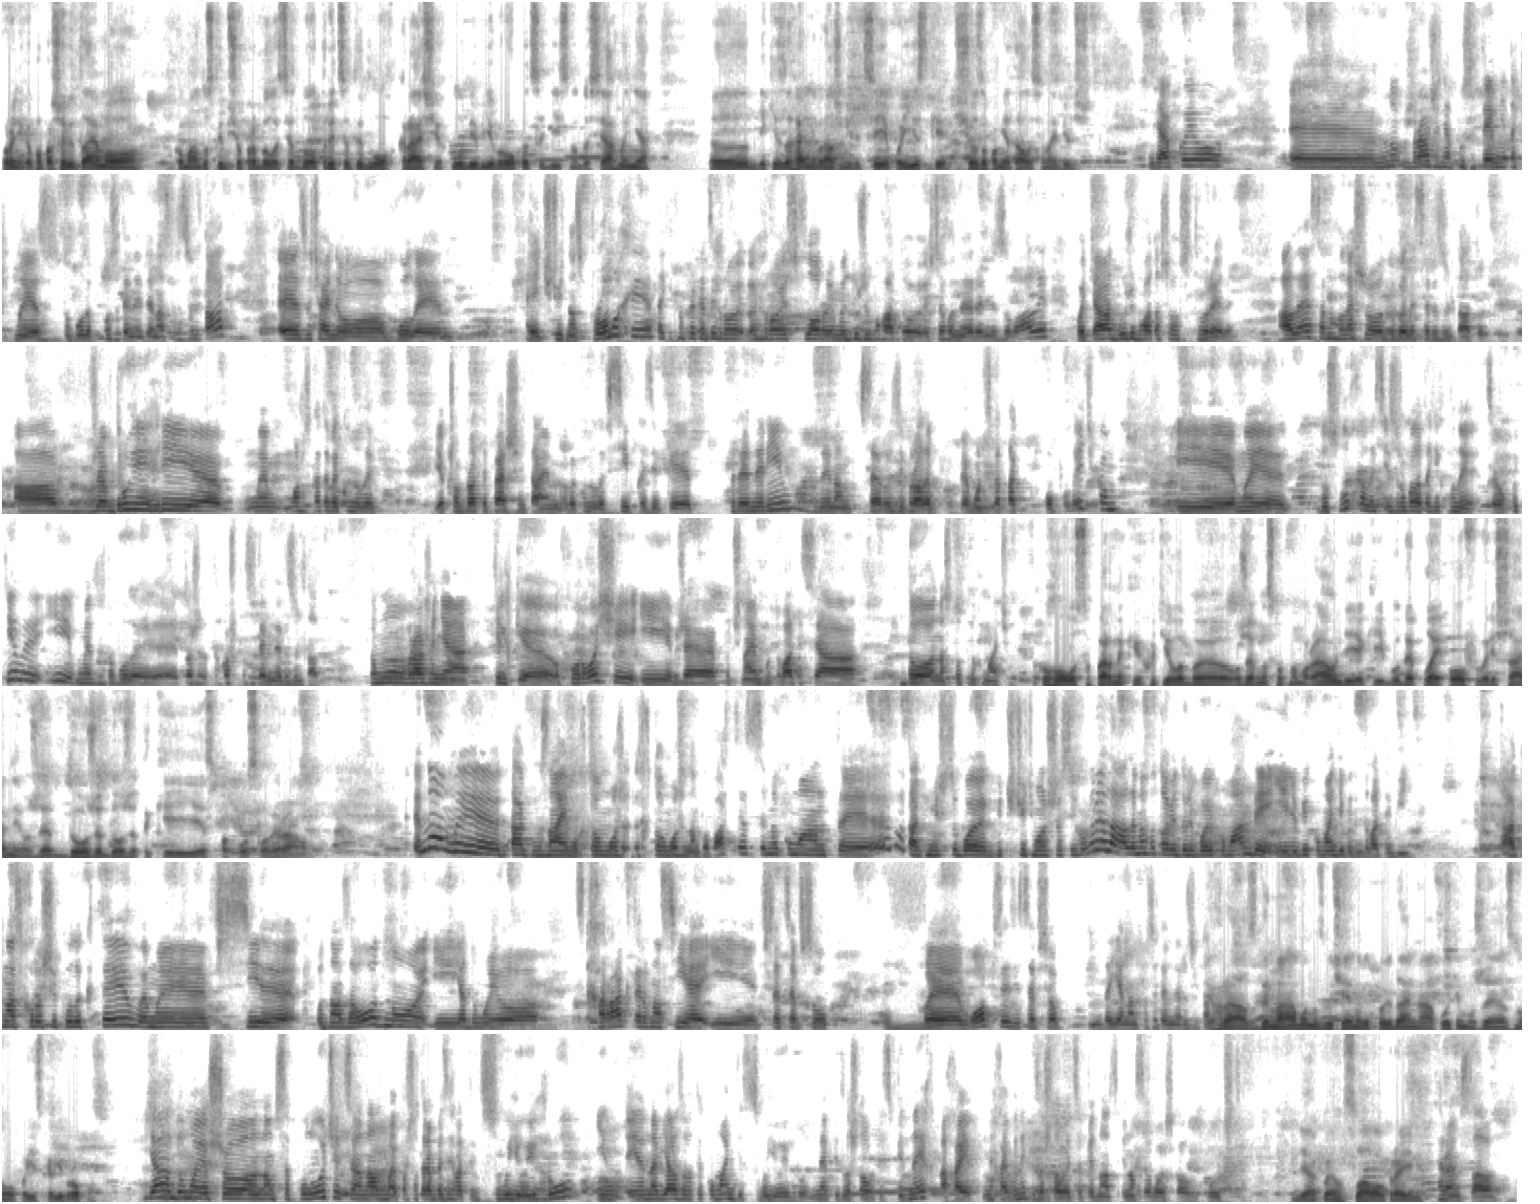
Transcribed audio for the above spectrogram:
Тетяна? По-перше, вітаємо команду з тим, що пробилося до 32 кращих клубів Європи. Це дійсно досягнення. Е, які загальні враження від цієї поїздки? Що запам'яталося найбільше? Дякую. Е, ну, враження позитивні, так як ми здобули позитивний для нас результат. Е, звичайно, були е, чуть-чуть нас промахи, так як, наприклад, з герою з Флорою. Ми дуже багато всього не реалізували, хоча дуже багато всього створили. Але саме головне, що добилися результату. А вже в другій грі ми можна сказати, виконали, якщо брати перший тайм, виконали всі вказівки тренерів. Вони нам все розібрали, я можу сказати так, по поличкам. І ми дослухались і зробили так, як вони цього хотіли, і ми здобули теж також позитивний результат. Тому враження тільки хороші, і вже починаємо готуватися до наступних матчів. Кого суперники хотіли б уже в наступному раунді, який буде плей-офф вирішальний, вже дуже дуже такий спокусливий раунд. Ну, ми так знаємо, хто може хто може нам попасти з цими команд. Ну так між собою, якби чуть-чуть може щось і говорили, але ми готові до любої команди, і любій команді будемо давати бій. Так, у нас хороший колектив. Ми всі одна за одну, і я думаю, характер в нас є, і все це все в обсязі. Це все дає нам позитивний результат. Гра з Динамо надзвичайно відповідальна, а потім уже знову поїздка в Європу. Я думаю, що нам все вийде. Нам просто треба зіграти в свою ігру і, і нав'язувати команді свою ігру, не підлаштовуватись під них, а хай нехай вони підлаштовуються під нас, і нас обов'язково вийде. Дякую, слава Україні. Героям слава!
